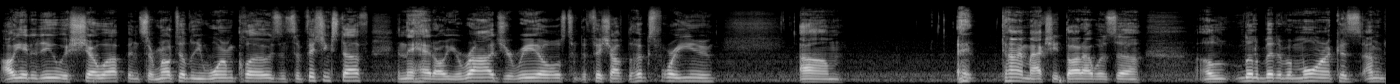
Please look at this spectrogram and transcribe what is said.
All you had to do was show up in some relatively warm clothes and some fishing stuff, and they had all your rods, your reels, took the fish off the hooks for you. Um, at the time, I actually thought I was uh, a little bit of a moron because I'm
